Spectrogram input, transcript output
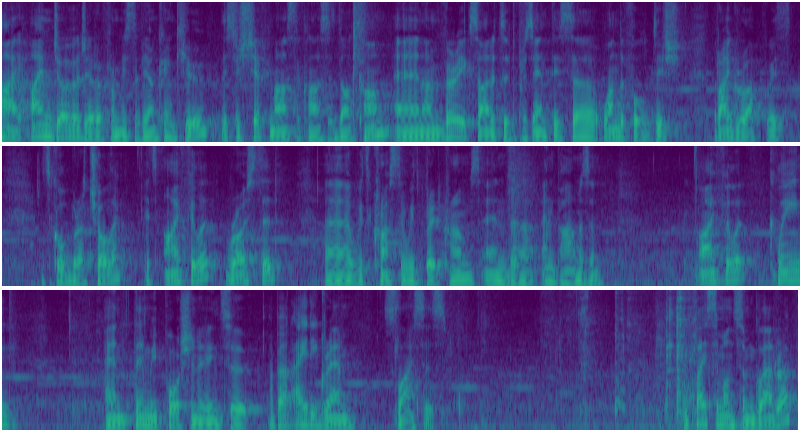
Hi, I'm Joe Vargetto from Mr. Bianco & Q. This is chefmasterclasses.com and I'm very excited to present this uh, wonderful dish that I grew up with. It's called bracciole. It's eye fillet, roasted, uh, with crusted with breadcrumbs and, uh, and parmesan. Eye fillet, cleaned, and then we portion it into about 80 gram slices. We place them on some glad wrap.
